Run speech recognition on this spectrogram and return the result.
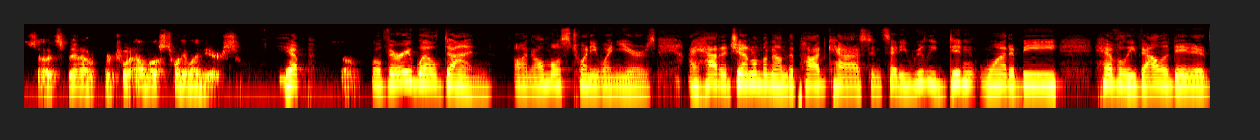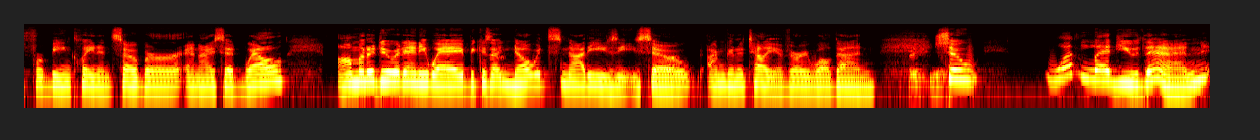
So it's been over 20, almost 21 years. Yep. So. Well, very well done on almost 21 years. I had a gentleman on the podcast and said he really didn't want to be heavily validated for being clean and sober. And I said, well, I'm going to do it anyway because I know it's not easy. So yeah. I'm going to tell you, very well done. Thank you. So, what led you then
